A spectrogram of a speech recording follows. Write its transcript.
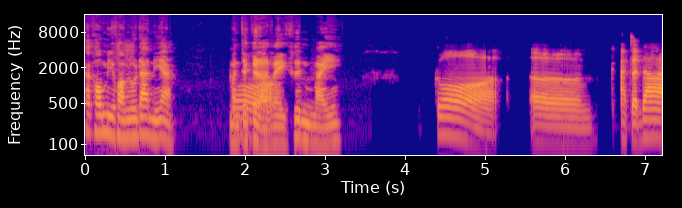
ถ้าเขามีความรู้ด้านนี้มันจะเกิดอะไรขึ้นไหมก็ เอ่อ อาจจะได้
